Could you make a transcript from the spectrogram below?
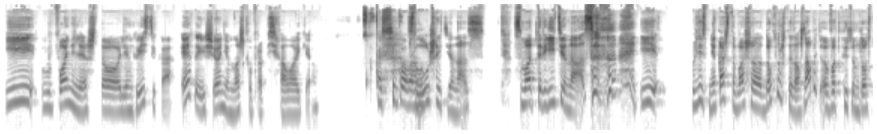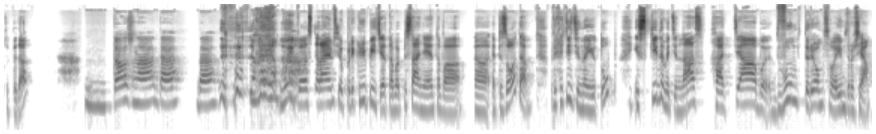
И вы поняли, что лингвистика — это еще немножко про психологию. Спасибо вам. Слушайте нас, смотрите нас. И, Лиз, мне кажется, ваша докторская должна быть в открытом доступе, да? Должна, да, да. Мы постараемся прикрепить это в описании этого э, эпизода. Приходите на YouTube и скидывайте нас хотя бы двум-трем своим друзьям.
